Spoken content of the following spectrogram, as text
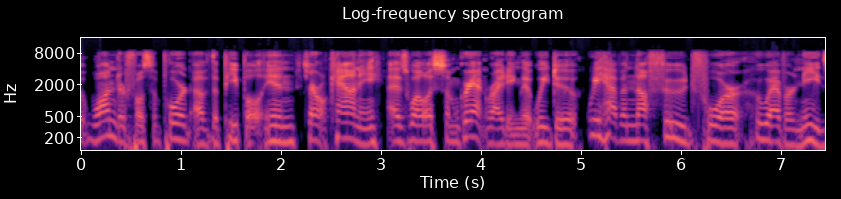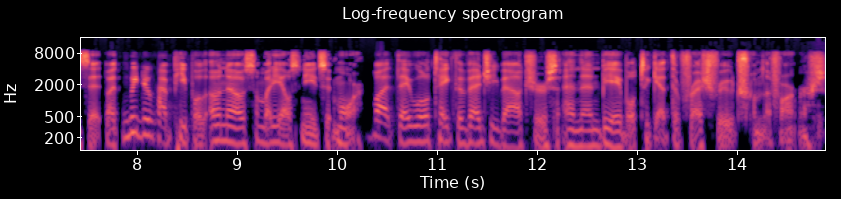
wonderful support of the people in Carroll County, as well as some grant writing that we do. We have enough food for whoever needs it. But we do have people, oh no, somebody else needs it more. But they will take the veggie vouchers and then be able to get the fresh food from the farmers.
